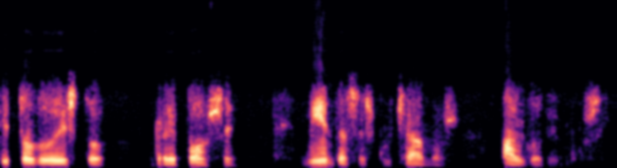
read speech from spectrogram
que todo esto repose mientras escuchamos algo de música.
